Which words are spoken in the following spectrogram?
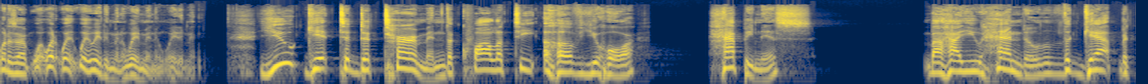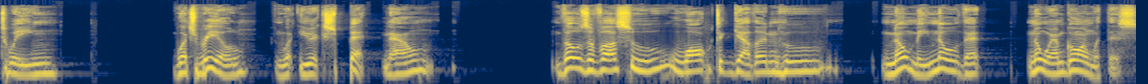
What is that? Wait, wait, wait, wait a minute, wait a minute, wait a minute. You get to determine the quality of your happiness by how you handle the gap between what's real and what you expect. Now, those of us who walk together and who know me know that know where I'm going with this.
